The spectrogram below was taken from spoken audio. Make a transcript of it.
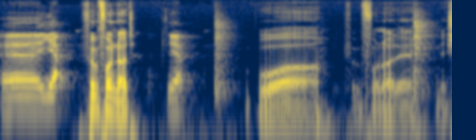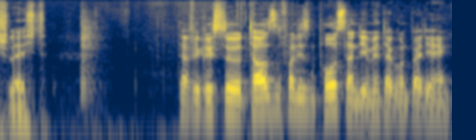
Äh, ja, 500? ja. Boah, 500, ey. Nicht schlecht. Dafür kriegst du tausend von diesen Postern, die im Hintergrund bei dir hängen.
